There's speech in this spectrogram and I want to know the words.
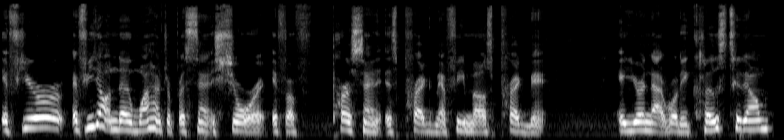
if you're if you don't know 100% sure if a f- person is pregnant, a female is pregnant, and you're not really close to them,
